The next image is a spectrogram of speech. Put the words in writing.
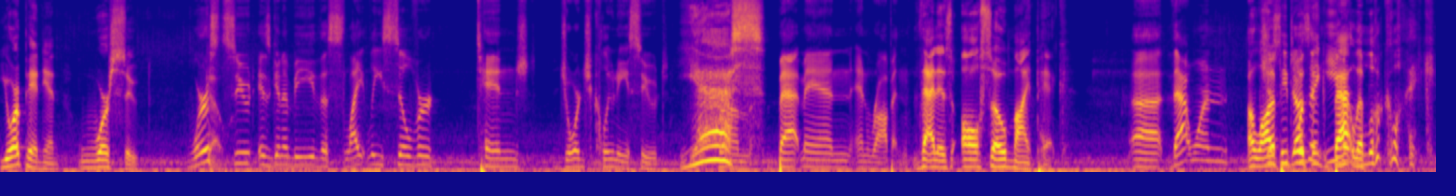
your opinion, worst suit. Worst Go. suit is going to be the slightly silver tinged George Clooney suit Yes, Batman and Robin. that is also my pick. Uh, that one. A lot of people would doesn't think even Batlip- look like.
